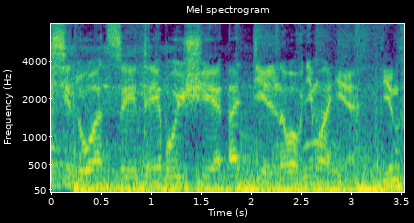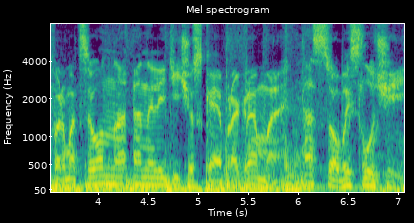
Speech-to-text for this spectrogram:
Ситуации, требующие отдельного внимания. Информационно-аналитическая программа «Особый случай».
